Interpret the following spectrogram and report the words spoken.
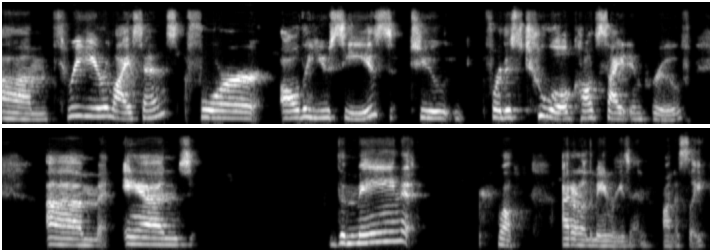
um, three-year license for all the UCs to for this tool called SiteImprove, um, and the main, well, I don't know the main reason, honestly,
